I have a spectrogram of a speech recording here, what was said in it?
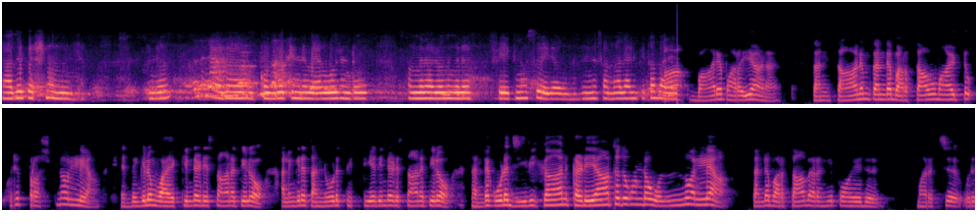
യാതൊരു പ്രശ്നമൊന്നുമില്ല. പിന്നെ ഒരു കൊണ്ടോട്ടുണ്ട് ബാംഗ്ലൂരുണ്ട്. അങ്ങനെ ഓരോന്ന് ഇങ്ങനെ ഫേക്ക് ന്യൂസ് വരിക എന്നെ സമാധാനിപ്പിക്കാൻ പറയാം ഭാര്യ പറയാണ് തൻ താനും തന്റെ ഭർത്താവുമായിട്ട് ഒരു പ്രശ്നമില്ല. എന്തെങ്കിലും വഴക്കിന്റെ അടിസ്ഥാനത്തിലോ അല്ലെങ്കിൽ തന്നോട് തെറ്റിയതിന്റെ അടിസ്ഥാനത്തിലോ തന്റെ കൂടെ ജീവിക്കാൻ കഴിയാത്തത് കൊണ്ടോ ഒന്നുമല്ല. തന്റെ ഭർത്താവ് ഇറങ്ങിപ്പോയത് മറിച്ച് ഒരു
